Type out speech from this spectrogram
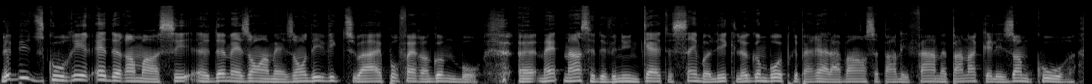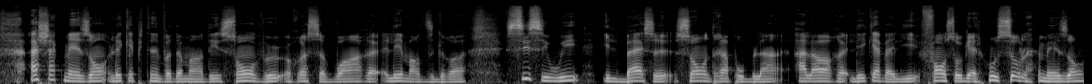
Le but du courir est de ramasser euh, de maison en maison des victuailles pour faire un gumbo. Euh, maintenant, c'est devenu une quête symbolique. Le gumbo est préparé à l'avance par les femmes pendant que les hommes courent. À chaque maison, le capitaine va demander si on veut recevoir les mardis gras. Si c'est oui, il baisse son drapeau blanc. Alors, les cavaliers foncent au galop sur la maison.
